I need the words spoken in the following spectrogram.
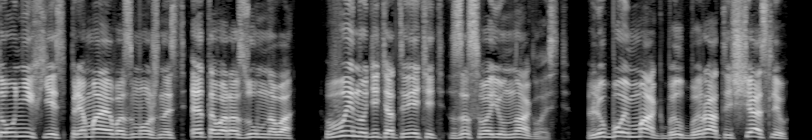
то у них есть прямая возможность этого разумного вынудить ответить за свою наглость. Любой маг был бы рад и счастлив,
